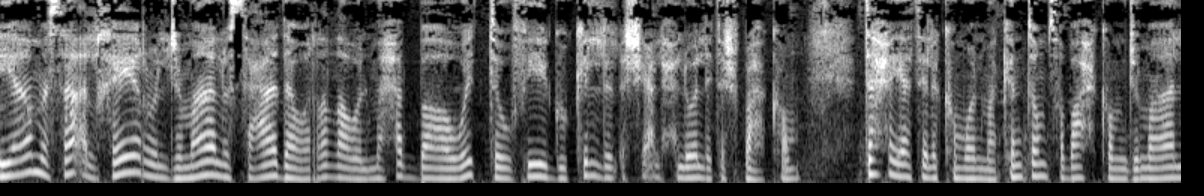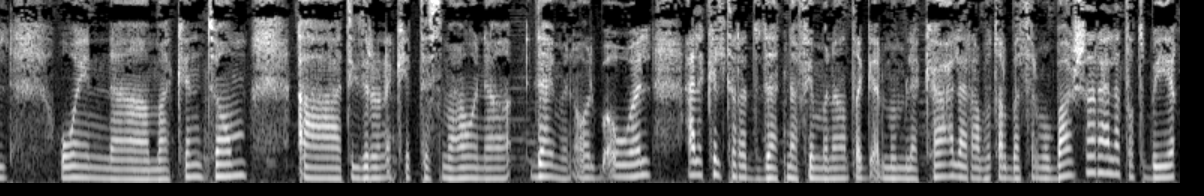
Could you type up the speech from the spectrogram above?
يا مساء الخير والجمال والسعادة والرضا والمحبة والتوفيق وكل الأشياء الحلوة اللي تشبهكم. تحياتي لكم وين ما كنتم. صباحكم جمال وين ما كنتم. آه تقدرون أكيد تسمعونا دايما أول بأول على كل تردداتنا في مناطق المملكة على رابط البث المباشر على تطبيق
